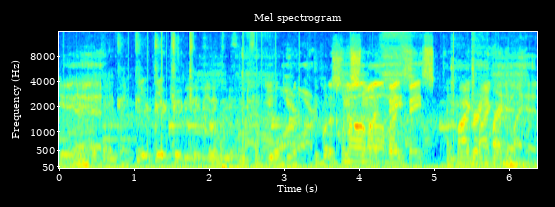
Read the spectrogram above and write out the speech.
Yeah. You're good comedic relief, man. You are. You put a smile on my face and migraine in my head.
